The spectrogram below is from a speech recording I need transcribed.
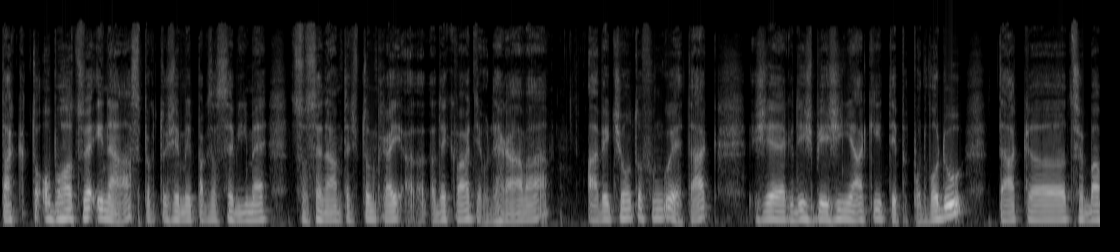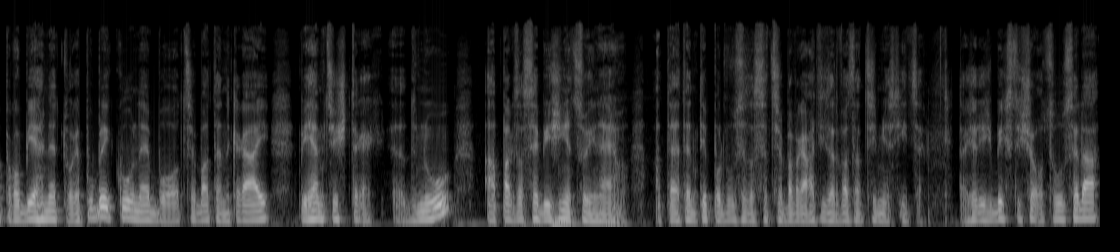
tak to obohacuje i nás, protože my pak zase víme, co se nám teď v tom kraji adekvátně odehrává a většinou to funguje tak, že když běží nějaký typ podvodu, tak eh, třeba proběhne tu republiku nebo třeba ten kraj během tři čtyřech dnů a pak zase běží něco jiného. A té, ten typ podvodu se zase třeba vrátí za dva, za tři měsíce. Takže když bych slyšel od souseda,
